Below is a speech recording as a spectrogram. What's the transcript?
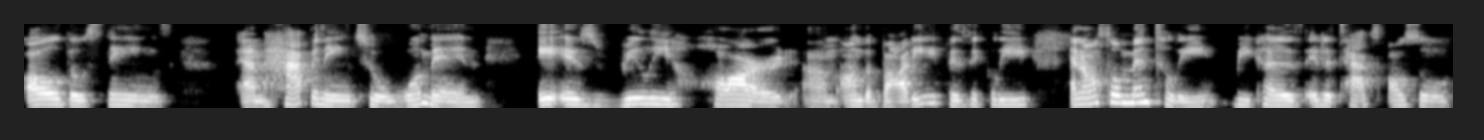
all those things um, happening to a woman, it is really hard um, on the body physically and also mentally because it attacks also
